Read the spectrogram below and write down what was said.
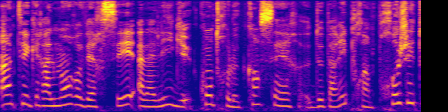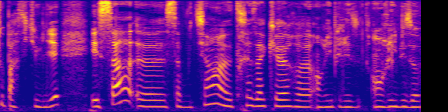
intégralement reversés à la Ligue contre le cancer de Paris pour un projet tout particulier. Et ça, ça vous tient très à cœur, Henri, Bizot?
